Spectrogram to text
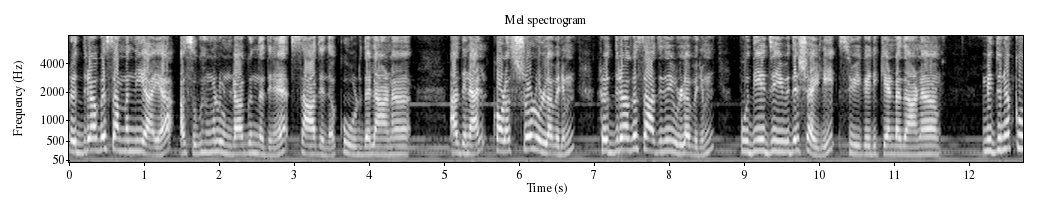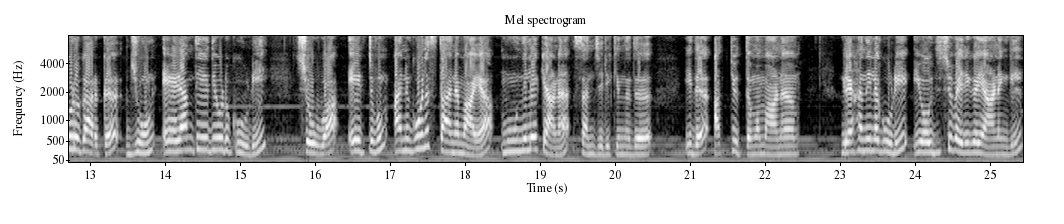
ഹൃദ്രോഗ സംബന്ധിയായ അസുഖങ്ങൾ ഉണ്ടാകുന്നതിന് സാധ്യത കൂടുതലാണ്. അതിനാൽ കൊളസ്ട്രോൾ ഉള്ളവരും ഹൃദ്രോഗ സാധ്യതയുള്ളവരും പുതിയ ജീവിതശൈലി സ്വീകരിക്കേണ്ടതാണ്. മിഥുനക്കൂറുകാർക്ക് ജൂൺ ഏഴാം തീയതിയോടുകൂടി ചൊവ്വ ഏറ്റവും അനുകൂല സ്ഥാനമായ മൂന്നിലേക്കാണ് സഞ്ചരിക്കുന്നത്. ഇത് അത്യുത്തമമാണ്. ഗ്രഹനില കൂടി യോജിച്ചു വരികയാണെങ്കിൽ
